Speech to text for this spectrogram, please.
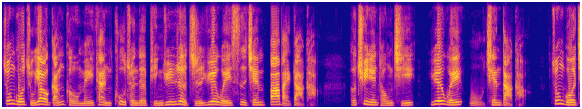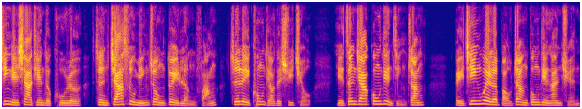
中国主要港口煤炭库存的平均热值约为四千八百大卡，而去年同期约为五千大卡。中国今年夏天的酷热正加速民众对冷房之类空调的需求，也增加供电紧张。北京为了保障供电安全，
